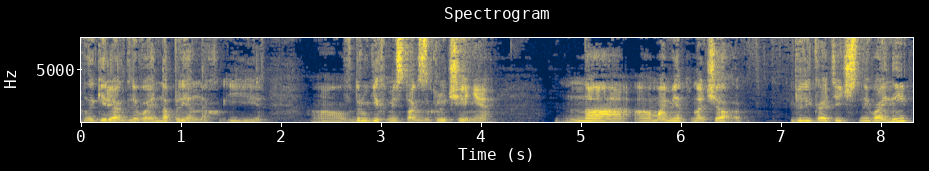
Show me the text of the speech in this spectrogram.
лагерях для военнопленных и в других местах заключения на момент начала Великой Отечественной войны.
